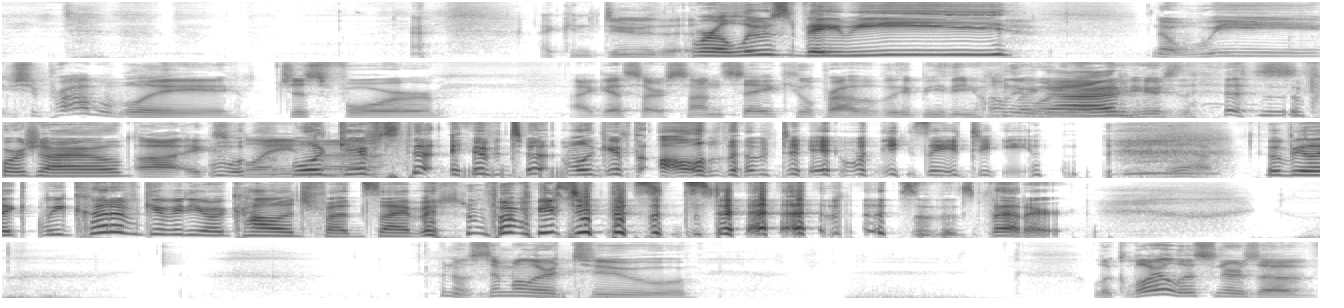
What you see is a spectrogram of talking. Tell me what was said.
I can do this. We're a loose, baby. No, we should probably just for, I guess our son's sake, he'll probably be the only Oh one God. who ever hears this. The poor child. Uh, We'll- explain. We'll uh, gift the, him to. We'll gift all of them to him when he's 18. Yeah. We'll be like, we could have given you a college fund, Simon, but we did this instead. so this better. No, similar to. Look, loyal listeners of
